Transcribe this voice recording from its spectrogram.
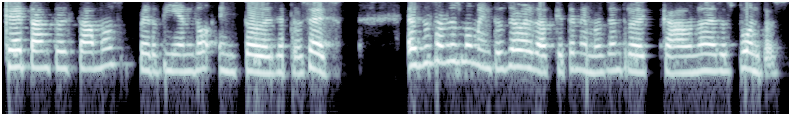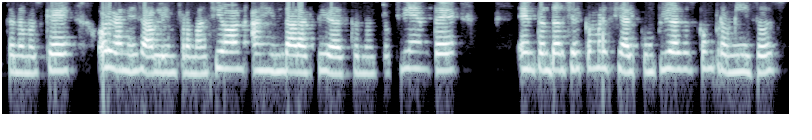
qué tanto estamos perdiendo en todo ese proceso. Estos son los momentos de verdad que tenemos dentro de cada uno de esos puntos. Tenemos que organizar la información, agendar actividades con nuestro cliente, entender si el comercial cumplió esos compromisos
